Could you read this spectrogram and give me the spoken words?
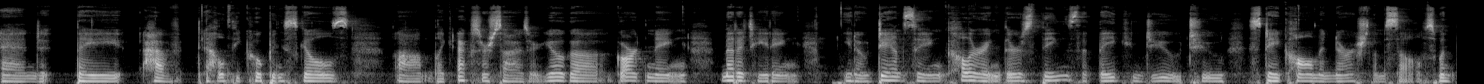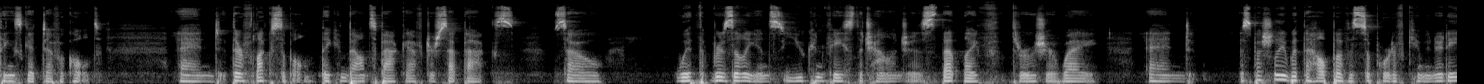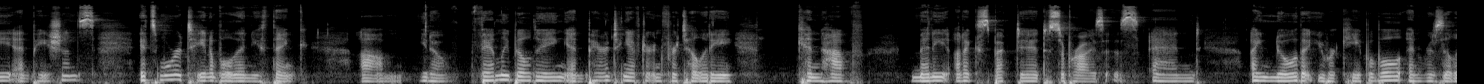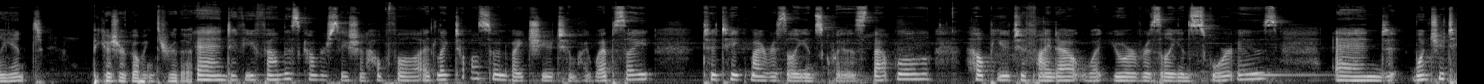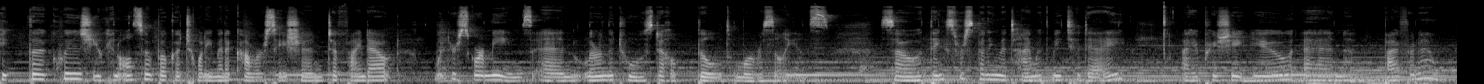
And they have healthy coping skills um, like exercise or yoga, gardening, meditating, you know, dancing, coloring. There's things that they can do to stay calm and nourish themselves when things get difficult. And they're flexible. They can bounce back after setbacks. So, with resilience, you can face the challenges that life throws your way and especially with the help of a supportive community and patience, it's more attainable than you think. Um, you know, family building and parenting after infertility can have many unexpected surprises. And I know that you are capable and resilient because you're going through this. And if you found this conversation helpful, I'd like to also invite you to my website to take my resilience quiz. That will help you to find out what your resilience score is. And once you take the quiz, you can also book a 20 minute conversation to find out what your score means and learn the tools to help build more resilience. So, thanks for spending the time with me today. I appreciate you, and bye for now.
